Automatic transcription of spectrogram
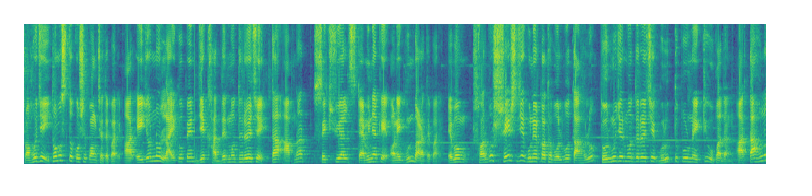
সহজেই সমস্ত কোষে পৌঁছাতে পারে। আর এই জন্য লাইকোপেন যে খাদ্যের মধ্যে রয়েছে, তা আপনার সেক্সুয়াল স্ট্যামিনাকে অনেক গুণ বাড়াতে পারে। এবং সর্বশেষ যে গুণের কথা বলব, তা হলো তরমুজের মধ্যে রয়েছে গুরুত্বপূর্ণ একটি উপাদান, আর তা হলো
